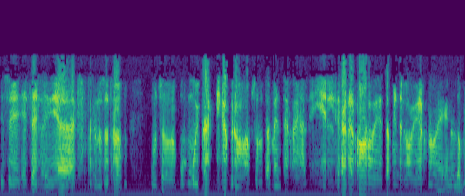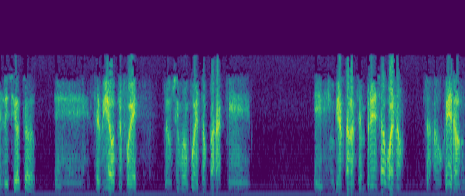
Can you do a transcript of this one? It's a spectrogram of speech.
Ese, esa es la idea para nosotros mucho muy práctica, pero absolutamente real. Y el gran error de, también del gobierno en el 2018 eh, se vio que fue reducimos impuestos para que eh, inviertan las empresas. Bueno, redujeron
